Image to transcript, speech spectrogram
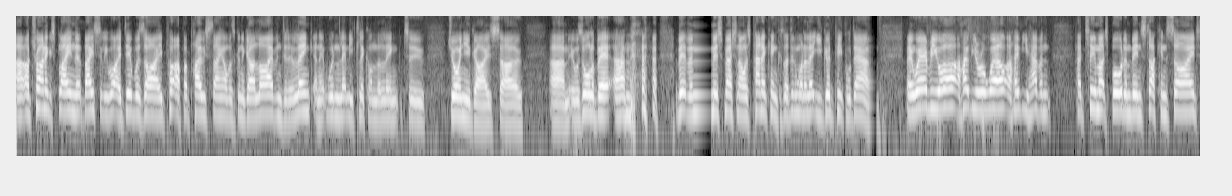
Uh, I'll try and explain that basically what I did was I put up a post saying I was going to go live and did a link and it wouldn't let me click on the link to join you guys. So um, it was all a bit, um, a bit of a mishmash and I was panicking because I didn't want to let you good people down. But wherever you are, I hope you're all well. I hope you haven't had too much boredom being stuck inside.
